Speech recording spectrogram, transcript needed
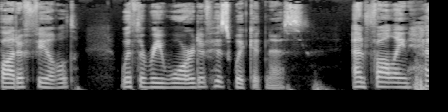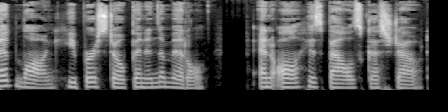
bought a field with the reward of his wickedness, and falling headlong, he burst open in the middle, and all his bowels gushed out.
